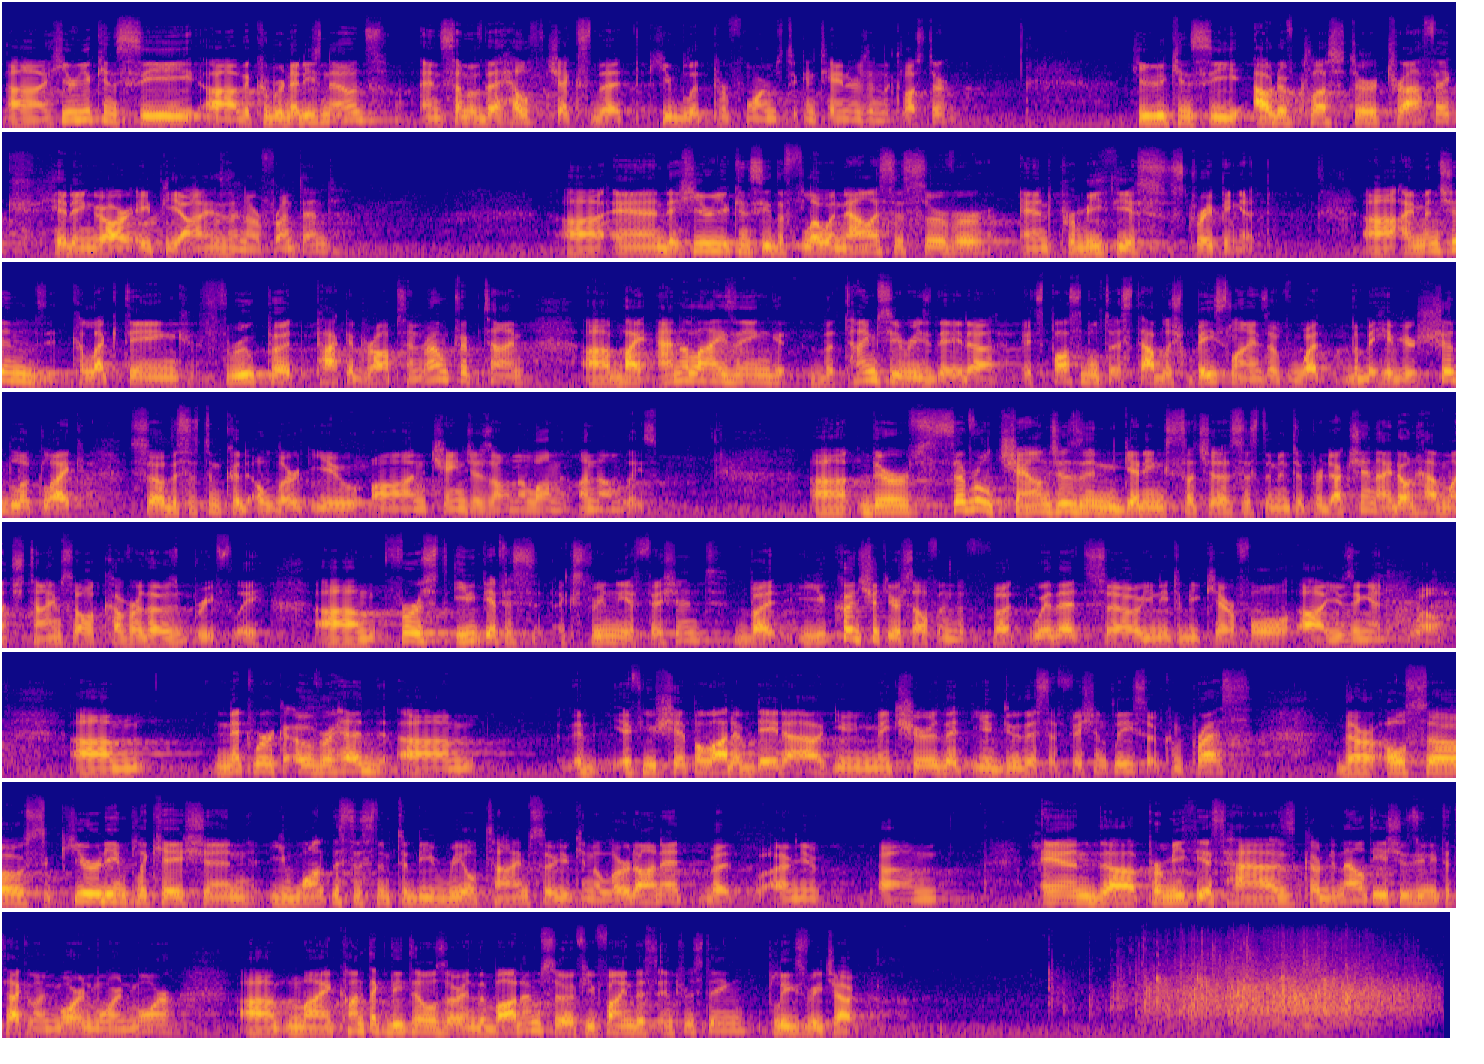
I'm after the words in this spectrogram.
Uh, here you can see uh, the Kubernetes nodes and some of the health checks that Kubelet performs to containers in the cluster. Here you can see out-of-cluster traffic hitting our APIs and our front end. Uh, and here you can see the flow analysis server and Prometheus scraping it. Uh, I mentioned collecting throughput, packet drops, and round trip time. Uh, by analyzing the time series data, it's possible to establish baselines of what the behavior should look like so the system could alert you on changes on anomalies. Uh, there are several challenges in getting such a system into production. I don't have much time, so I'll cover those briefly. Um, first, eBPF is extremely efficient, but you could shoot yourself in the foot with it, so you need to be careful uh, using it well. Um, network overhead, um, if you ship a lot of data out, you make sure that you do this efficiently, so compress. There are also security implication. You want the system to be real time so you can alert on it, but I mean, um, and uh, Prometheus has cardinality issues you need to tackle and more and more and more. Um, my contact details are in the bottom, so if you find this interesting, please reach out.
